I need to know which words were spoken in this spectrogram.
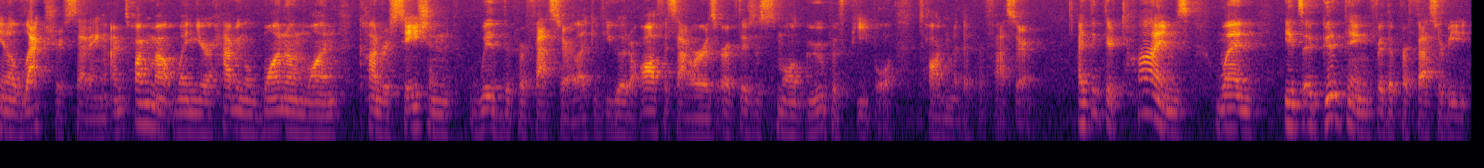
in a lecture setting, I'm talking about when you're having a one-on-one -on -one conversation with the professor, like if you go to office hours or if there's a small group of people talking to the professor. I think there are times when it's a good thing for the professor be,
